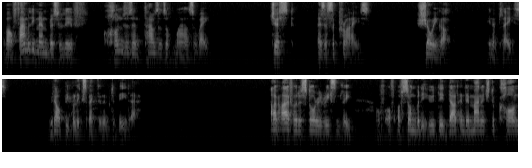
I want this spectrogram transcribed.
about family members who live hundreds and thousands of miles away just as a surprise showing up in a place without people expecting them to be there. I've, I've heard a story recently of, of, of somebody who did that and they managed to con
